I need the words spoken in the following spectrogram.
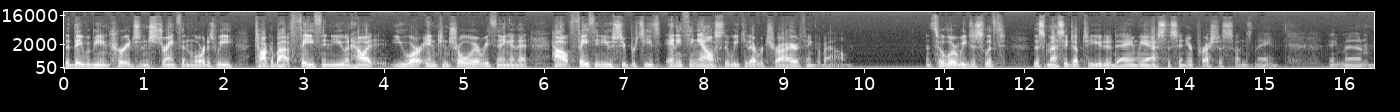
that they would be encouraged and strengthened, Lord, as we talk about faith in you and how it, you are in control of everything and that how faith in you supersedes anything else that we could ever try or think about. And so, Lord, we just lift this message up to you today, and we ask this in your precious Son's name. Amen.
